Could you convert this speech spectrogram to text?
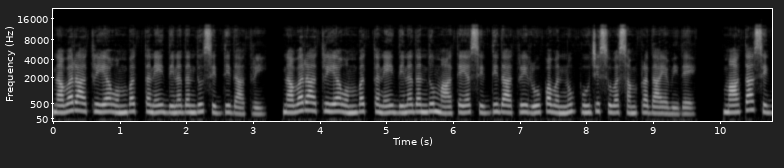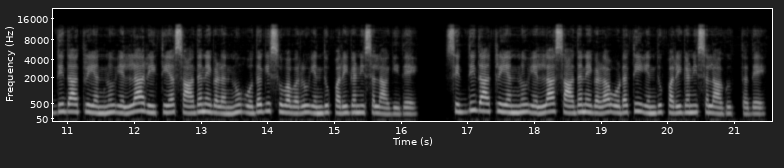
ನವರಾತ್ರಿಯ ಒಂಬತ್ತನೇ ದಿನದಂದು ಸಿದ್ಧಿದಾತ್ರಿ. ನವರಾತ್ರಿಯ ಒಂಬತ್ತನೇ ದಿನದಂದು ಮಾತೆಯ ಸಿದ್ಧಿದಾತ್ರಿ ರೂಪವನ್ನು ಪೂಜಿಸುವ ಸಂಪ್ರದಾಯವಿದೆ. ಮಾತಾ ಸಿದ್ಧಿದಾತ್ರಿಯನ್ನು ಎಲ್ಲಾ ರೀತಿಯ ಸಾಧನೆಗಳನ್ನು ಒದಗಿಸುವವರು ಎಂದು ಪರಿಗಣಿಸಲಾಗಿದೆ. ಸಿದ್ಧಿದಾತ್ರಿಯನ್ನು ಎಲ್ಲಾ ಸಾಧನೆಗಳ ಒಡತಿ ಎಂದು ಪರಿಗಣಿಸಲಾಗುತ್ತದೆ.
